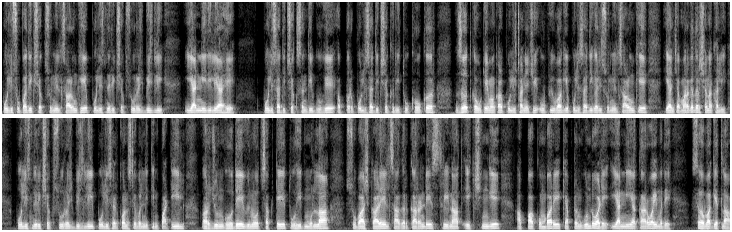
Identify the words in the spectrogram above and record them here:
पोलीस उपाधीक्षक सुनील साळुंखे पोलीस निरीक्षक सूरज बिजली यांनी दिली आहे. पोलीस अधीक्षक संदीप घुगे अप्पर पोलीस अधीक्षक रितू खोकर जत कवटेमाकाळ पोलीस ठाण्याचे उपविभागीय पोलीस अधिकारी सुनील साळुंके यांच्या मार्गदर्शनाखाली पोलीस निरीक्षक Suraj Bijli police head constable Nitin Patil Arjun Ghode Vinod Sakate Tohid Mulla Subhash Kalel Sagar Karande Shrinath Ekshinge Appa Kumbhare captain Gundwade यांनी या कारवाईमध्ये सहभाग घेतला.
